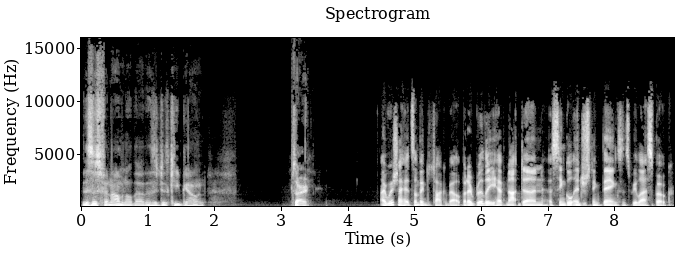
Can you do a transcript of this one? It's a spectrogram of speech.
This is phenomenal though. This is just keep going. Sorry. I wish I had something to talk about, but I really have not done a single interesting thing since we last spoke.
